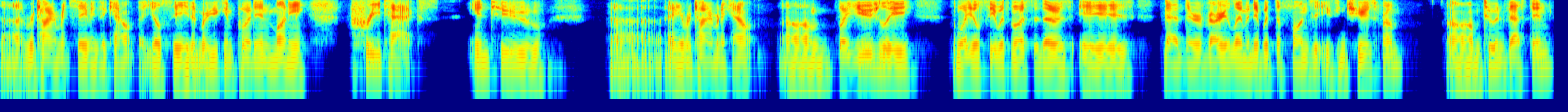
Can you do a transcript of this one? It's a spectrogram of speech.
uh, retirement savings account that you'll see that where you can put in money pre-tax into uh, a retirement account. Um, but usually, what you'll see with most of those is that they're very limited with the funds that you can choose from um, to invest in.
